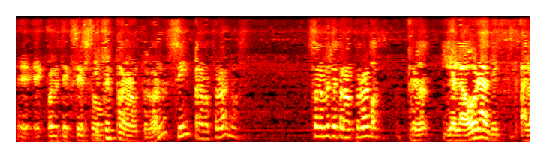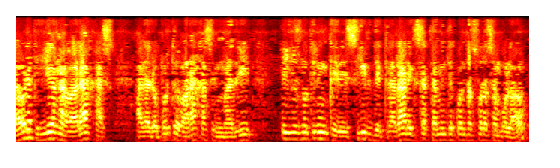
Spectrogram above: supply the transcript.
eh, eh, por este exceso. ¿Esto es para los peruanos? Sí, para los peruanos. Solamente para los peruanos. Pero, y a la hora de, a la hora que llegan a Barajas, al aeropuerto de Barajas en Madrid, ¿ellos no tienen que decir, declarar exactamente cuántas horas han volado?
